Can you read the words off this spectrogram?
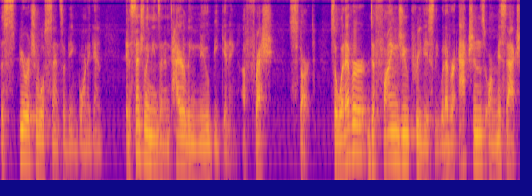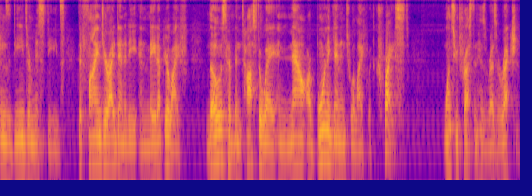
the spiritual sense of being born again, it essentially means an entirely new beginning, a fresh start. So, whatever defined you previously, whatever actions or misactions, deeds or misdeeds, defined your identity and made up your life, those have been tossed away, and you now are born again into a life with Christ once you trust in his resurrection.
